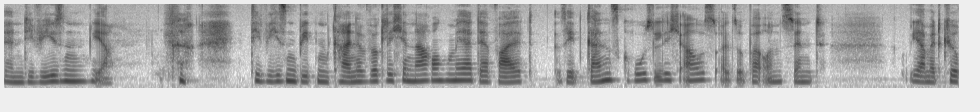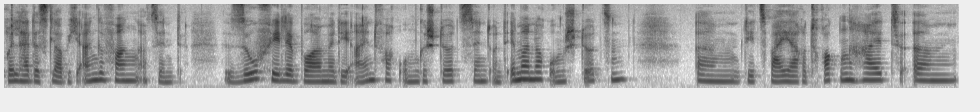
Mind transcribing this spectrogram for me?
Denn die Wiesen, ja, die Wiesen bieten keine wirkliche Nahrung mehr. Der Wald sieht ganz gruselig aus. Also bei uns sind ja, mit Kyrill hat es, glaube ich, angefangen. Es sind so viele Bäume, die einfach umgestürzt sind und immer noch umstürzen. Ähm, die zwei Jahre Trockenheit, ähm,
